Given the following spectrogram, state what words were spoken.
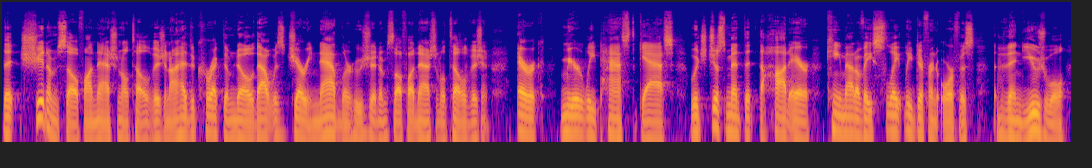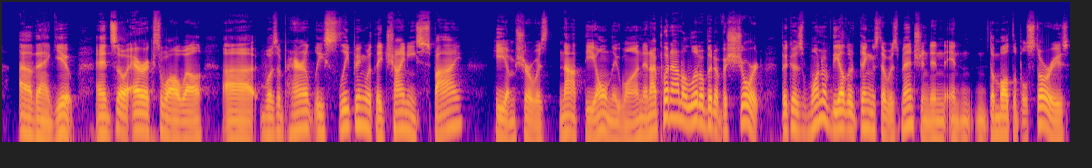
that shit himself on national television?" I had to correct him. No, that was Jerry Nadler who shit himself on national television. Eric merely passed gas, which just meant that the hot air came out of a slightly different orifice than usual. Uh, thank you. And so Eric Swalwell uh, was apparently sleeping with a Chinese spy. He, I'm sure, was not the only one. And I put out a little bit of a short because one of the other things that was mentioned in, in the multiple stories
